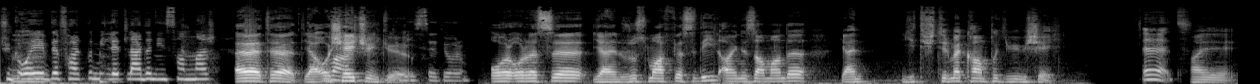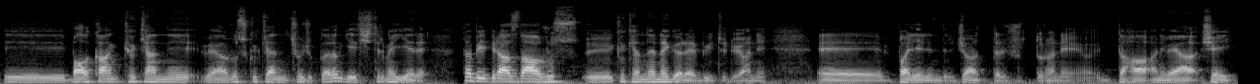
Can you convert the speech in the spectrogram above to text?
Çünkü o hı. evde farklı milletlerden insanlar Evet evet. Ya o şey var çünkü gibi hissediyorum. or orası yani Rus mafyası değil aynı zamanda yani yetiştirme kampı gibi bir şey. Evet. Hani e, Balkan kökenli veya Rus kökenli çocukların yetiştirme yeri. Tabii biraz daha Rus e, kökenlerine göre büyütülüyor. Hani e, balerindir, carttır, curttur hani daha hani veya şey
